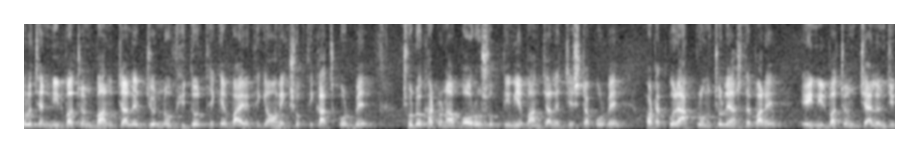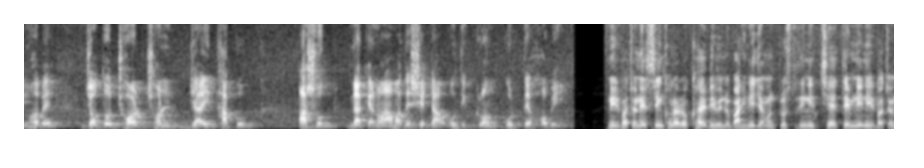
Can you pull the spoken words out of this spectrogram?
বলেছেন, নির্বাচন বানচালের জন্য ভিতর থেকে বাইরে থেকে অনেক শক্তি কাজ করবে, ছোটোখাটো না, বড় শক্তি নিয়ে বানচালের চেষ্টা করবে, হঠাৎ করে আক্রমণ চলে আসতে পারে, এই নির্বাচন চ্যালেঞ্জিং হবে, যত ঝড় ঝঞ্ঝাই থাকুক আসুক না কেন আমাদের সেটা অতিক্রম করতে হবেই। নির্বাচনে শৃঙ্খলা রক্ষায় বিভিন্ন বাহিনী যেমন প্রস্তুতি নিচ্ছে তেমনি নির্বাচন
